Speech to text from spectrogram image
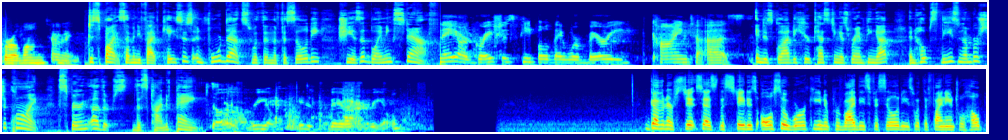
for a long time. Despite 75 cases and four deaths within the facility, she isn't blaming staff They are gracious people. They were very kind to us. and is glad to hear testing is ramping up and hopes these numbers decline, sparing others this kind of pain. So real. It is very real. Governor Stitt says the state is also working to provide these facilities with the financial help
